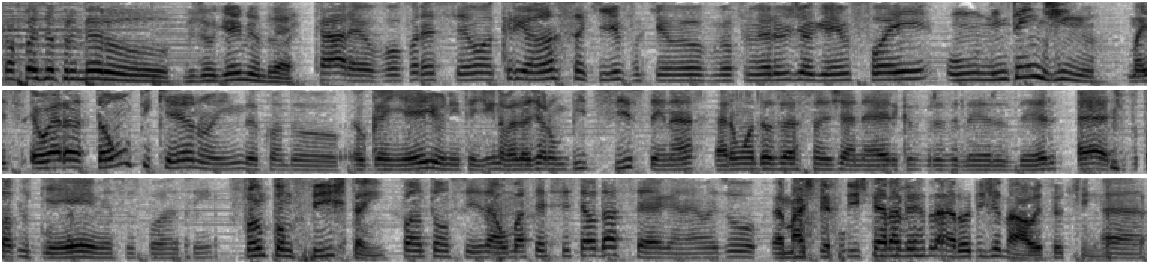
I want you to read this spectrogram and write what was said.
Qual foi seu primeiro videogame, André? Cara, eu vou parecer uma criança aqui, porque o meu, meu primeiro videogame foi um Nintendinho. Mas eu era tão pequeno ainda quando eu ganhei o Nintendinho. Na verdade, era um Beat System, né? Era uma das versões genéricas brasileiras dele. É, tipo Top Game, essas porra assim. Phantom System. Phantom System. Ah, o Master System é o da SEGA, né? Mas o, É, Master System era, verdade, era original, esse eu tinha. É,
